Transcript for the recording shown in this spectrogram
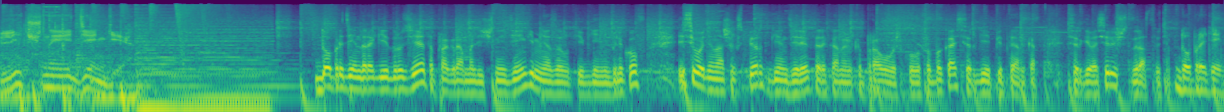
Личные деньги. Добрый день, дорогие друзья. Это программа «Личные деньги». Меня зовут Евгений Беляков. И сегодня наш эксперт, гендиректор экономико-правовой школы ФБК Сергей Питенко. Сергей Васильевич, здравствуйте. Добрый день.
